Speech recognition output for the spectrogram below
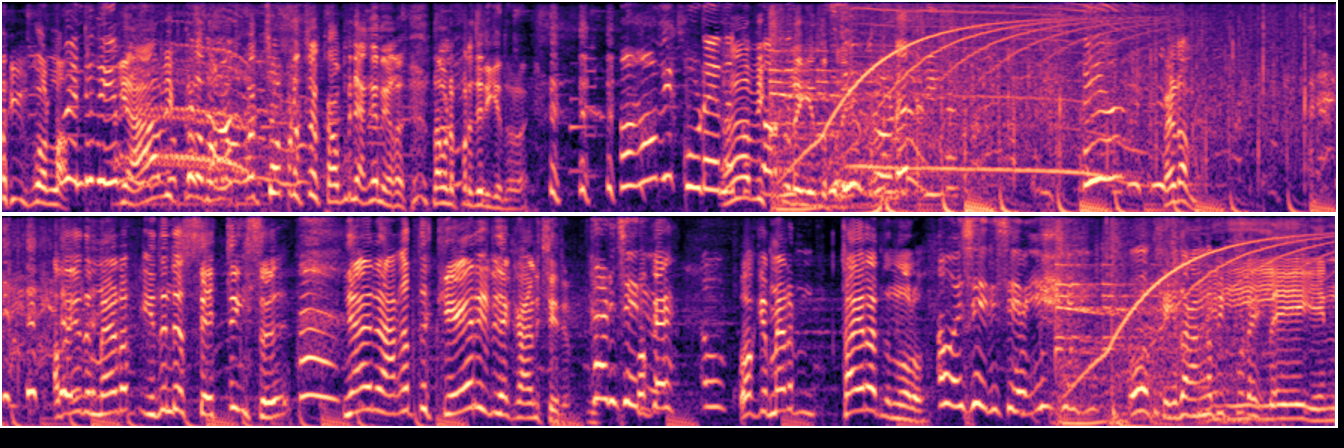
അയ്യോ, കൊള്ളാം. എന്റെ ദൈവമേ. ഈ ആവിക്കുട നമ്മുടെ പച്ചോ പച്ചോ കമ്പനി അങ്ങനെയാണ് നമ്മൾ പ്രചരിക്കുന്നത് ആവിക്കൂടെ എന്നൊക്കെ ആവിക്കൂടെ പറഞ്ഞു. എന്ന് പുതിയ product. അയ്യോ. മേഡം അതായത് മാഡം ഇതിന്റെ സെറ്റിംഗ്സ് ഞാൻ അകത്ത് കയറിയിട്ട് ഞാൻ കാണിച്ചു തരും. കാണിച്ചു തരും. ഓക്കെ ഓ. ഓക്കെ മേഡം കയറാൻ നിന്നോളൂ. ഓ ശരി ശരി. ഓക്കെ ഇത് ആവിക്കുട ഇല്ലേ എൻ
